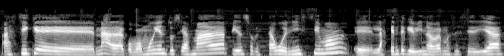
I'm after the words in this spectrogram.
Así que nada, como muy entusiasmada, pienso que está buenísimo. Eh, la gente que vino a vernos ese día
